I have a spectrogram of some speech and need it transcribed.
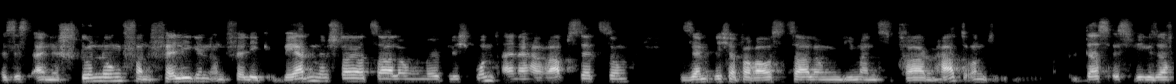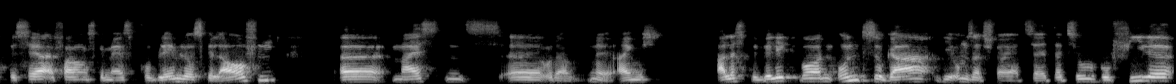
es ist eine Stundung von fälligen und fällig werdenden Steuerzahlungen möglich und eine Herabsetzung sämtlicher Vorauszahlungen, die man zu tragen hat. Und das ist, wie gesagt, bisher erfahrungsgemäß problemlos gelaufen. Äh, meistens äh, oder ne, eigentlich alles bewilligt worden und sogar die Umsatzsteuer zählt dazu, wo viele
